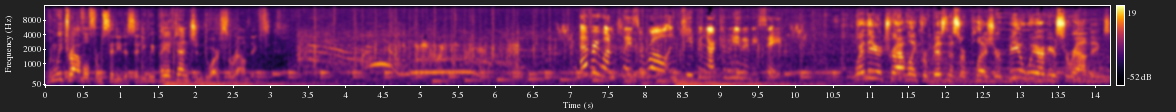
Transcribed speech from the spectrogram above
When we travel from city to city, we pay attention to our surroundings. Everyone plays a role in keeping our community safe. Whether you're traveling for business or pleasure, be aware of your surroundings.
